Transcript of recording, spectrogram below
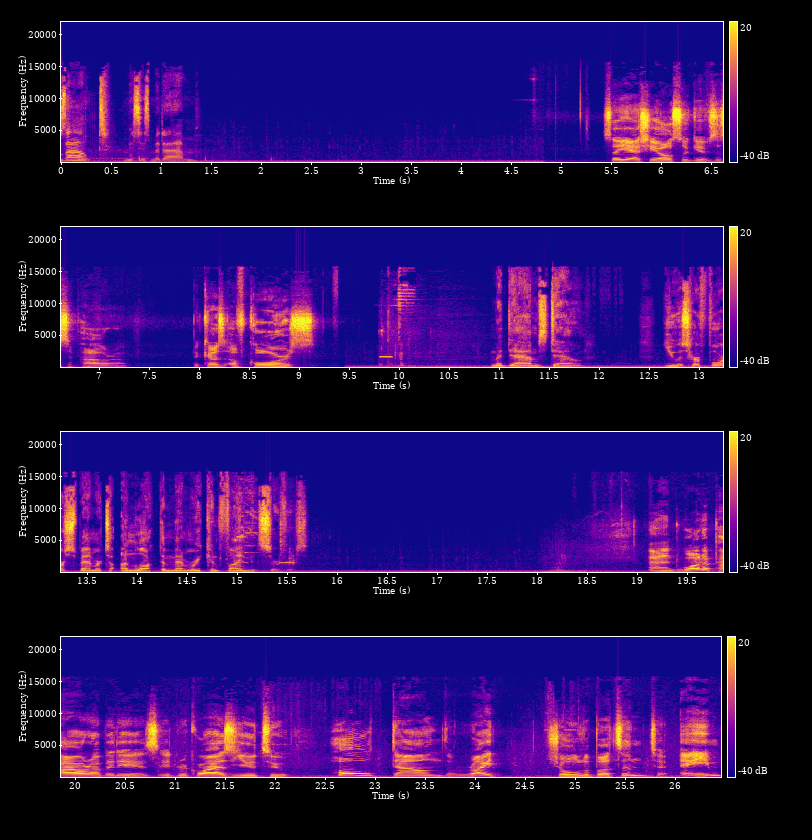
School's out, Mrs. Madame. So yeah, she also gives us a power up. Because of course. Madame's down. Use her force spammer to unlock the memory confinement servers. And what a power up it is. It requires you to hold down the right shoulder button to aim,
